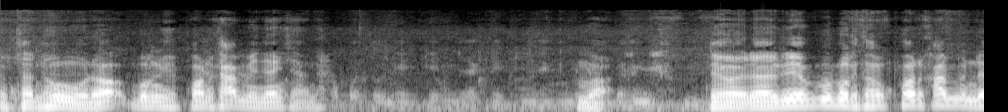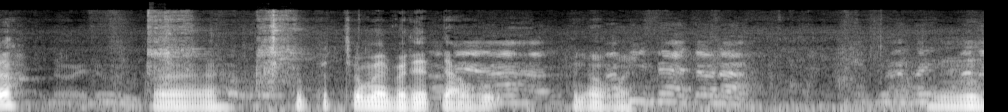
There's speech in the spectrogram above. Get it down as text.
อทันหูเนาะเบิ่งให้พรค้ำเป็นยังไงนะเขาประตูเห็นกินจักเห็นกินยังบ่เดี๋ยวเดี๋ยวเดี๋ยวเบิ่งทางพรค้ำเป็นเด้อเออจะเป็นประเทศหยังผู้พี่น้องเว้ยนี่แม่เจ้าน่ะอืม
